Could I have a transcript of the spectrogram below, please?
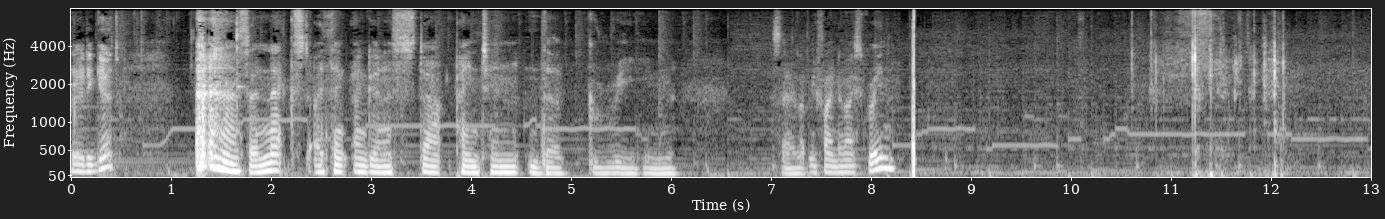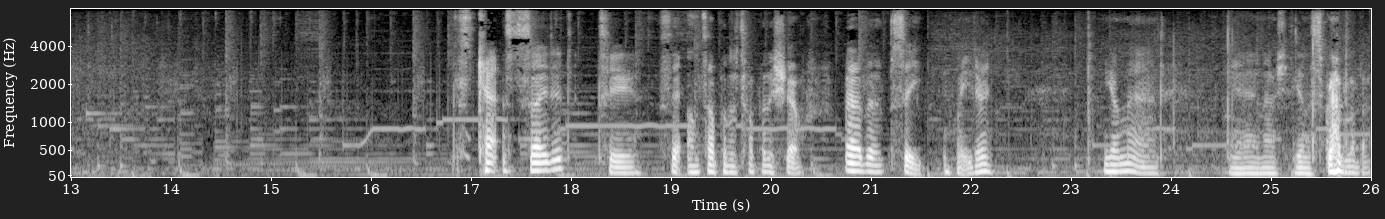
Pretty good. so next I think I'm going to start painting the green. So let me find a nice green. This cat's decided to sit on top of the top of the shelf, uh, the seat. What are you doing? You gone mad? Yeah, now she's going to scrabble about.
